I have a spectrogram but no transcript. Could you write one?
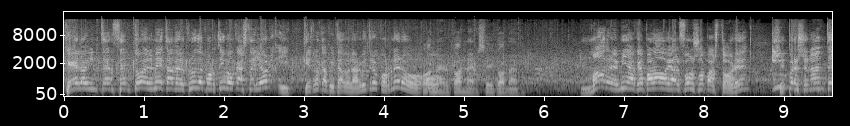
que lo interceptó el meta del Club Deportivo Castellón. ¿Y qué es lo que ha pitado el árbitro? ¿Corner o...? Corner, corner, sí, corner. Madre mía, qué parado de Alfonso Pastor, ¿eh? Impresionante.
